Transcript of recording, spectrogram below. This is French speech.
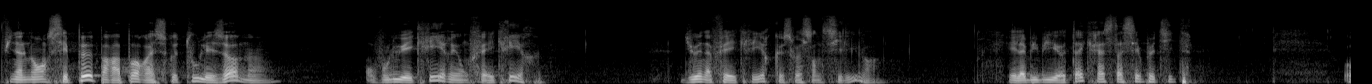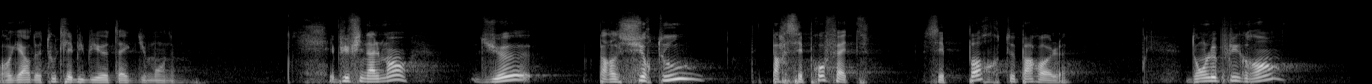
finalement c'est peu par rapport à ce que tous les hommes ont voulu écrire et ont fait écrire. Dieu n'a fait écrire que 66 livres. Et la bibliothèque reste assez petite au regard de toutes les bibliothèques du monde. Et puis finalement, Dieu parle surtout par ses prophètes, ses porte-paroles, dont le plus grand,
